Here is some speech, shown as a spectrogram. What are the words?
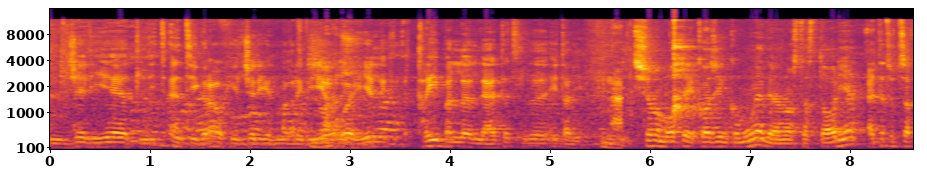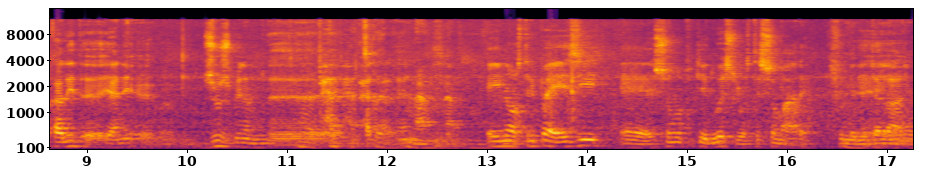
الجاليات اللي تانتيغراو هي الجاليه المغربيه وهي اللي قريبه للعادات الايطاليه نعم Ci sono molte cose in comune della nostra storia عادات وتقاليد آه، يعني آه، بجوج بينهم آه، بحال بحال بحال تقريبا. بحال. نعم نعم e i nostri paesi eh, sono tutti e due sullo stesso mare, sul Mediterraneo.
